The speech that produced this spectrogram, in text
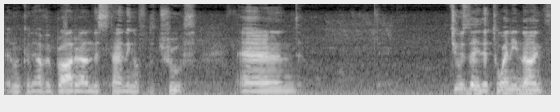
and we could have a broader understanding of the truth. And Tuesday the 29th,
